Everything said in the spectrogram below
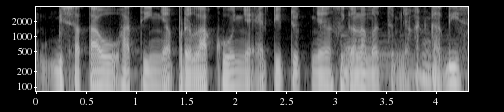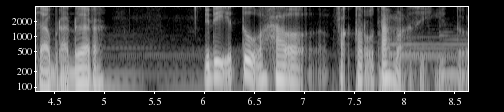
bisa tahu hatinya perilakunya attitude-nya segala macamnya kan nggak bisa brother. Jadi itu hal faktor utama sih gitu.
